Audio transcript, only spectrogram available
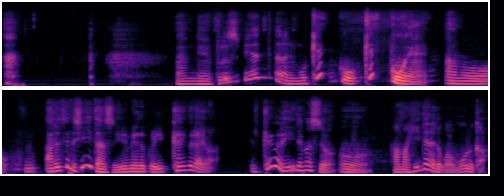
あのね、プロスペやってたらね、もう結構、結構ね、あの、ある程度弾いたんですよ、有名どころ1回ぐらいは。1回ぐらい弾いてますよ。うん。あ、まあ弾いてないところもおるか。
